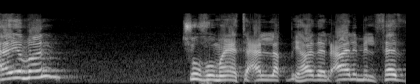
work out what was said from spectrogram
أيضا شوفوا ما يتعلق بهذا العالم الفذ.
